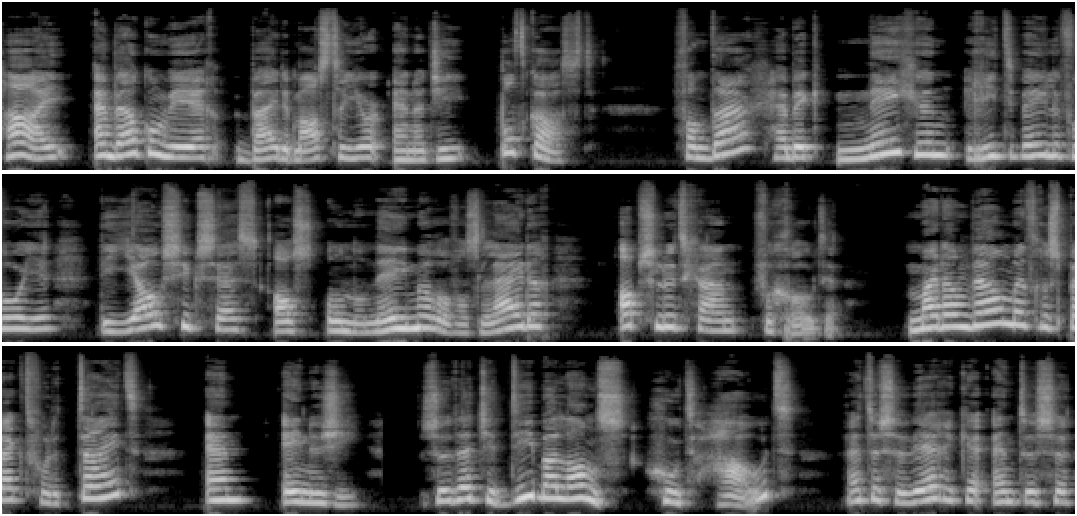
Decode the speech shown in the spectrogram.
Hi en welkom weer bij de Master Your Energy podcast. Vandaag heb ik 9 rituelen voor je die jouw succes als ondernemer of als leider absoluut gaan vergroten. Maar dan wel met respect voor de tijd en energie, zodat je die balans goed houdt hè, tussen werken en tussen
